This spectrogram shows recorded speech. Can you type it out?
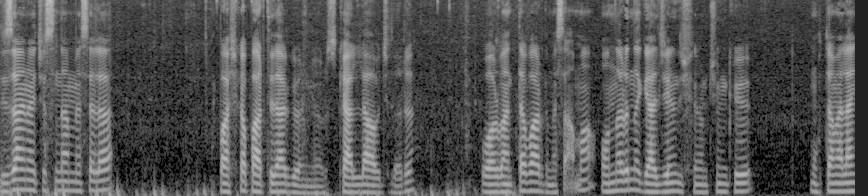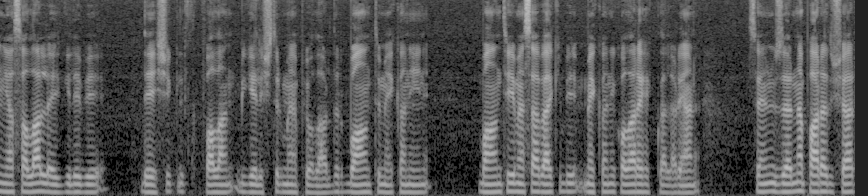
dizayn açısından mesela başka partiler görmüyoruz. Kelle avcıları. Warband'de vardı mesela ama onların da geleceğini düşünüyorum. Çünkü muhtemelen yasalarla ilgili bir değişiklik falan bir geliştirme yapıyorlardır. Bounty mekaniğini Bounty'yi mesela belki bir mekanik olarak eklerler. Yani senin üzerine para düşer.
